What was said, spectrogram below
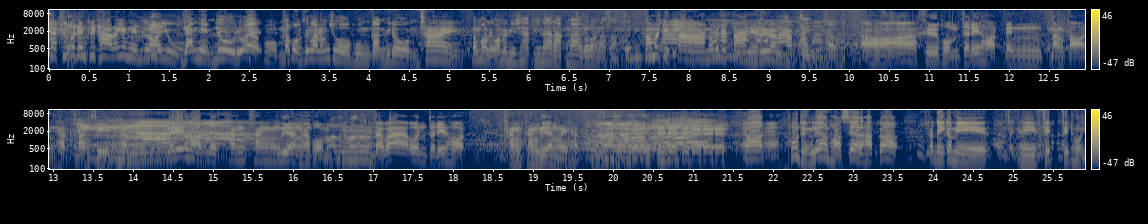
แต่คือประเด็นคือทาแล้วยังเห็นมันรอยอยู่ ยังเห็นอยู่ด้วยครับผม ครับผมซึ่งเราต้องโชว์พุงกันพี่โดม ใช่ ต้องบอกเลยว่ามันมีฉากที่น่ารักมากระหว่างเราสองคนนี้ต้องมาติดตามต้องมาติดตามในเรื่องครับ จริงครับผม อ๋อ คือผมจะได้ถอดเป็นบางตอนครับ บางซีนครับ ไม่ได้ถอดหมดทั้งทั้งเรื่องครับผม แต่ว่าอ้นจะได้ถอดทั้งทั้งเรื่องเลยครับ ก็พูดถึงเรื่องถอดเสื้อเหรอครับ ก็ก็นี้ก็มีมีฟิตฟิตหุ่น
